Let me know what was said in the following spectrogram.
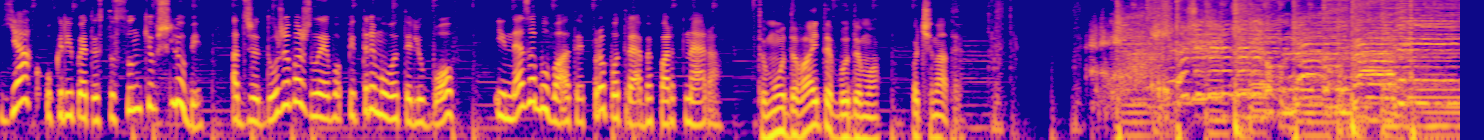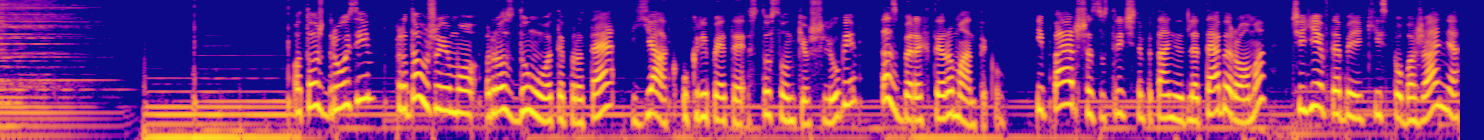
як укріпити стосунки в шлюбі, адже дуже важливо підтримувати любов і не забувати про потреби партнера. Тому давайте будемо починати. Отож, друзі, продовжуємо роздумувати про те, як укріпити стосунки в шлюбі та зберегти романтику. І перше зустрічне питання для тебе, Рома: чи є в тебе якісь побажання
